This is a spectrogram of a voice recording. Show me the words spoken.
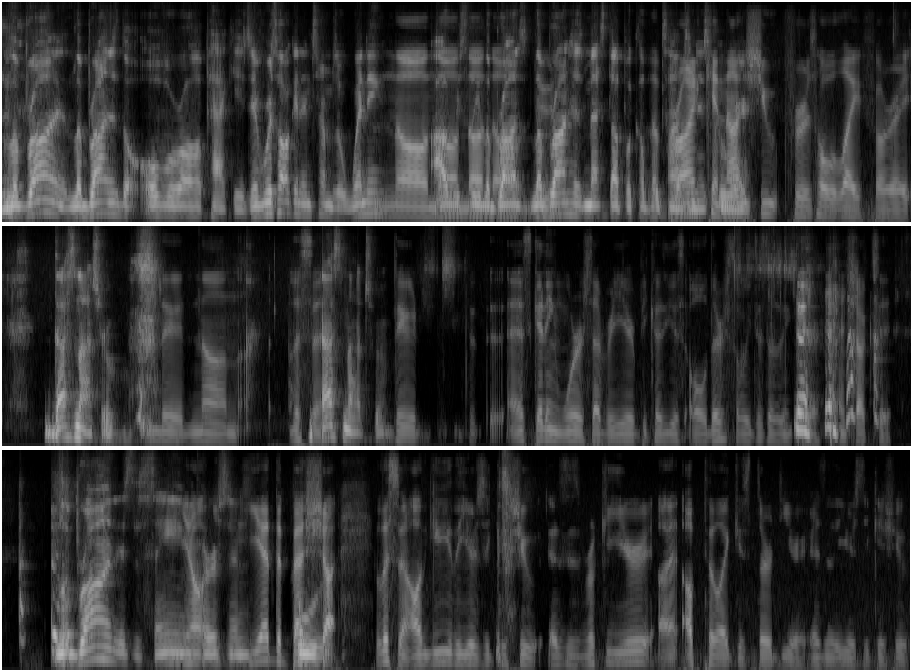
LeBron, LeBron is the overall package. If we're talking in terms of winning, No, no, obviously no, LeBron's no. LeBron has messed up a couple times in LeBron cannot career. shoot for his whole life. All right, That's not true. dude. No, no. Listen, That's not true. dude. th- th- And it's getting worse every year because he gets older, so he just doesn't care and chucks it. LeBron is the same You know, person. he had the best who- shot. Listen, I'll give you the years he could shoot. Is his rookie year uh, up to like his third year? Is the years he could shoot,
